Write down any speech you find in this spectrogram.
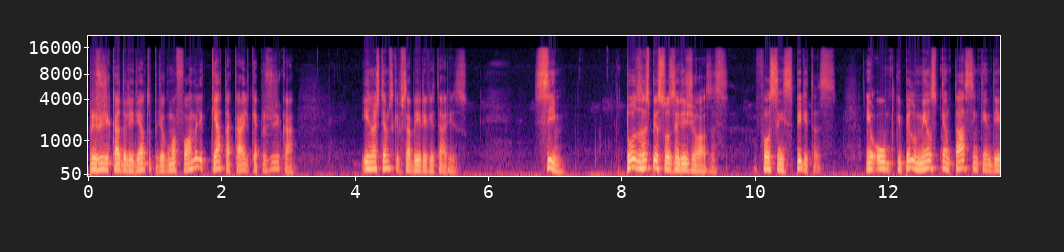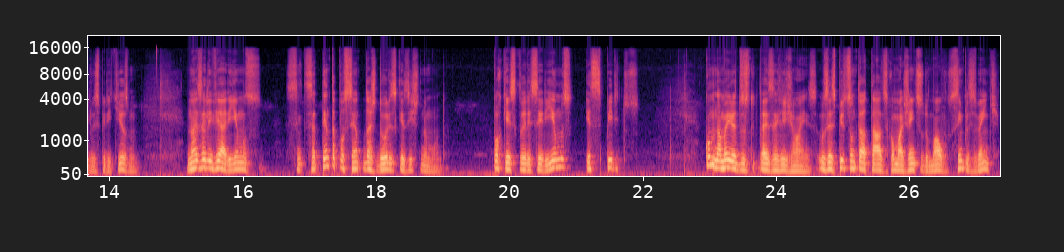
prejudicado ali dentro de alguma forma, ele quer atacar, ele quer prejudicar. E nós temos que saber evitar isso. Se todas as pessoas religiosas fossem espíritas, ou que pelo menos tentassem entender o espiritismo, nós aliviaríamos 70% das dores que existem no mundo. Porque esclareceríamos espíritos. Como na maioria dos, das religiões, os espíritos são tratados como agentes do mal, simplesmente,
